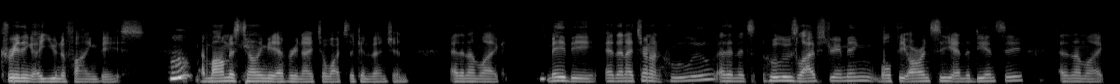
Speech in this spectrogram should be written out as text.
creating a unifying base. Hmm? My mom is telling me every night to watch the convention, and then I'm like, maybe. And then i turn on hulu and then it's hulu's live streaming both the rnc and the dnc and then i'm like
